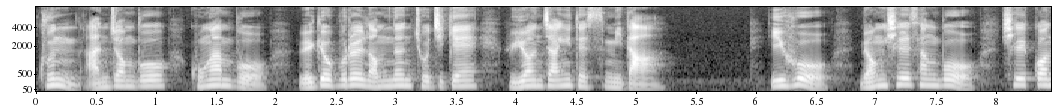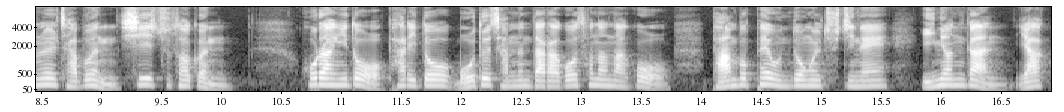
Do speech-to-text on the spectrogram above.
군 안전부, 공안부, 외교부를 넘는 조직의 위원장이 됐습니다. 이후 명실상부 실권을 잡은 시 주석은 호랑이도 파리도 모두 잡는다라고 선언하고 반부패 운동을 추진해 2년간 약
